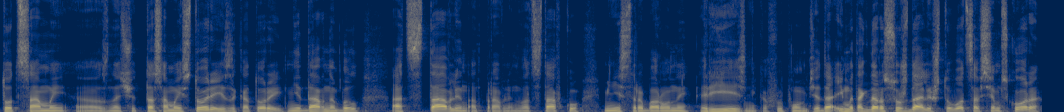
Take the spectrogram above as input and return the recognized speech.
тот самый, э, значит, та самая история, из-за которой недавно был отставлен, отправлен в отставку министр обороны Резников, вы помните, да? И мы тогда рассуждали, что вот совсем скоро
